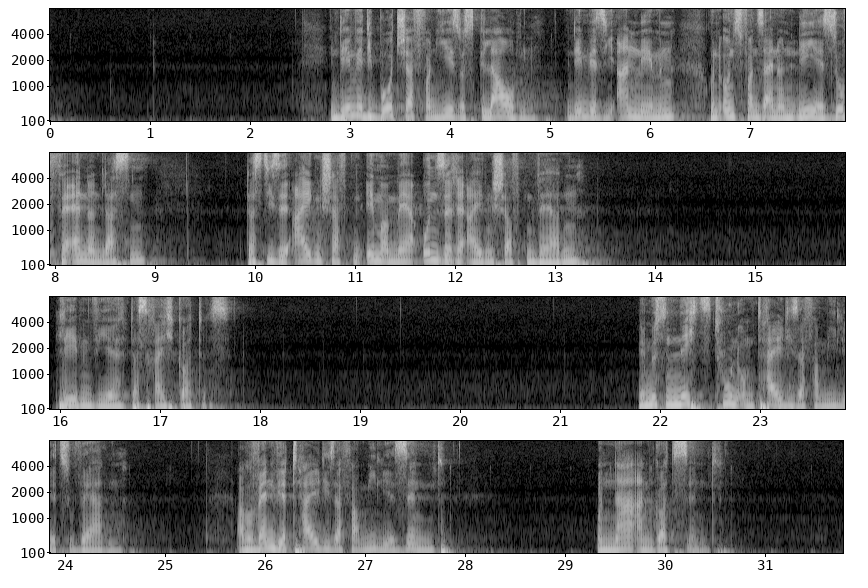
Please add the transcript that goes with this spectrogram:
Indem wir die Botschaft von Jesus glauben, indem wir sie annehmen und uns von seiner Nähe so verändern lassen, dass diese Eigenschaften immer mehr unsere Eigenschaften werden, leben wir das Reich Gottes. Wir müssen nichts tun, um Teil dieser Familie zu werden. Aber wenn wir Teil dieser Familie sind und nah an Gott sind,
